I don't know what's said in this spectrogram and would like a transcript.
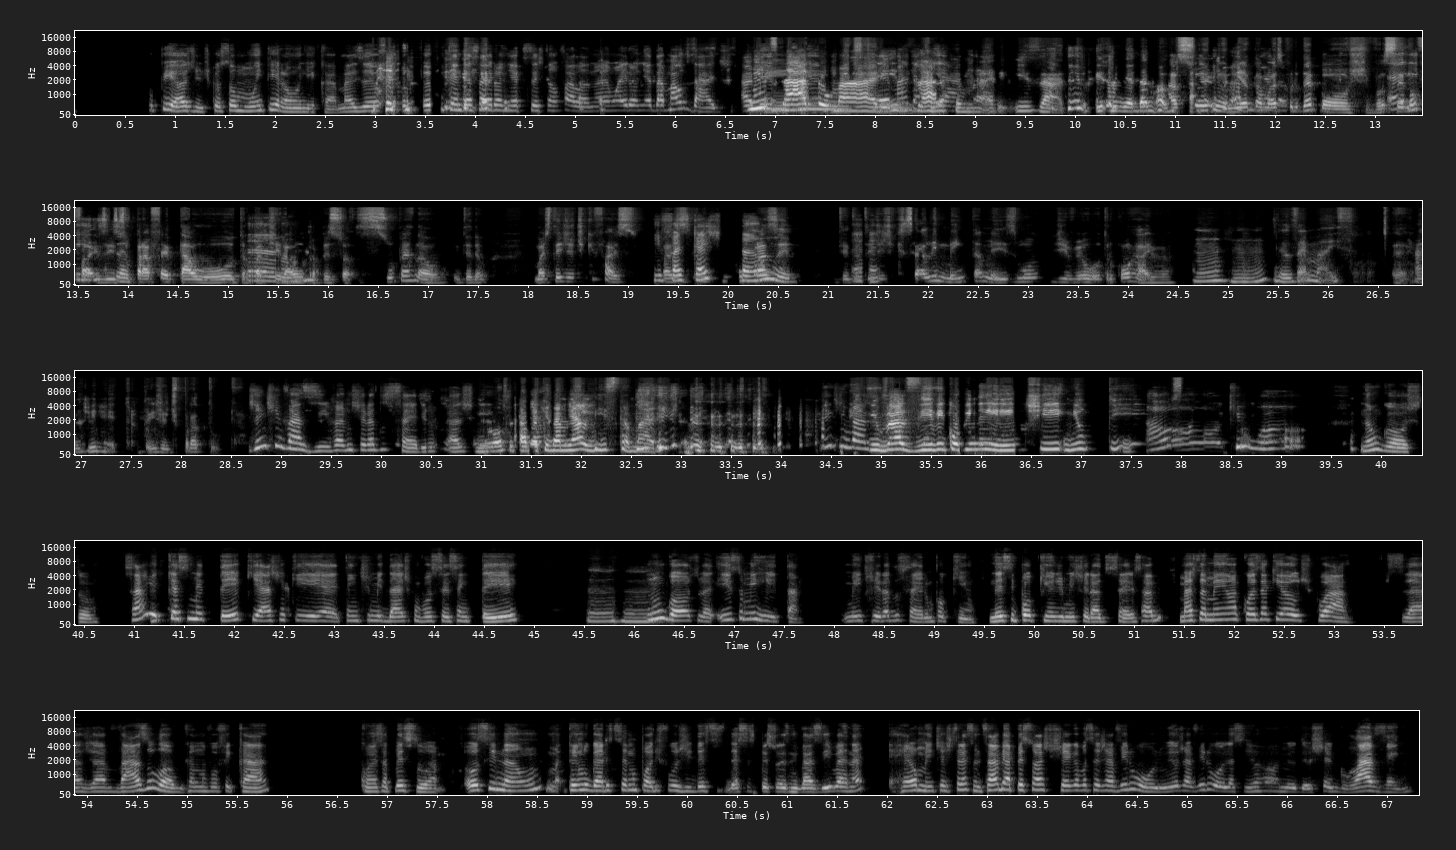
O pior, gente, que eu sou muito irônica, mas eu, eu, eu entendo essa ironia que vocês estão falando, é uma ironia da maldade. A exato, Mari, é exato, Mari, exato. Ironia da maldade. A sua ironia está mais pro deboche. Você é não isso. faz isso para afetar o outro, para tirar outra pessoa. Super não, entendeu? Mas tem gente que faz. E faz, faz questão. Com prazer. Entendeu? É. Tem gente que se alimenta mesmo de ver o outro com raiva. Uhum, Deus é mais. É. A de retro. Tem gente para tudo. Gente invasiva me tira do sério. Acho que... Nossa, estava aqui na minha lista, Mari. gente invasiva. Invasiva, inconveniente. Meu Deus. Oh, que uó. Não gosto. Sabe que quer se meter, que acha que é, tem intimidade com você sem ter. Uhum. Não gosto, velho. Isso me irrita. Me tira do sério um pouquinho. Nesse pouquinho de me tirar do sério, sabe? Mas também é uma coisa que eu, tipo, ah, já, já vazo logo, que eu não vou ficar com essa pessoa. Ou se não, tem lugares que você não pode fugir desse, dessas pessoas invasivas, né? Realmente é estressante. Sabe, a pessoa chega, você já vira o olho. Eu já viro o olho assim, oh meu Deus, chegou, lá vem.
